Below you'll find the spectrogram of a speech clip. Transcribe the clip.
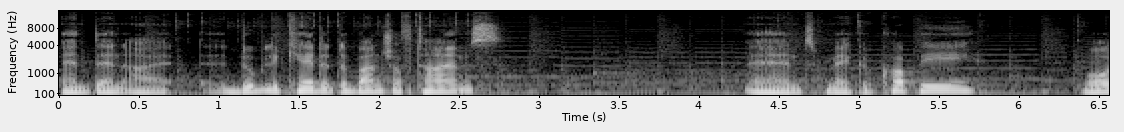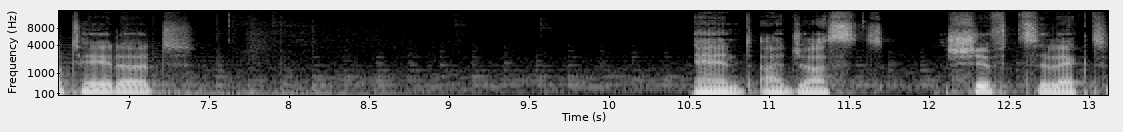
and then I duplicate it a bunch of times and make a copy, rotate it, and I just shift select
